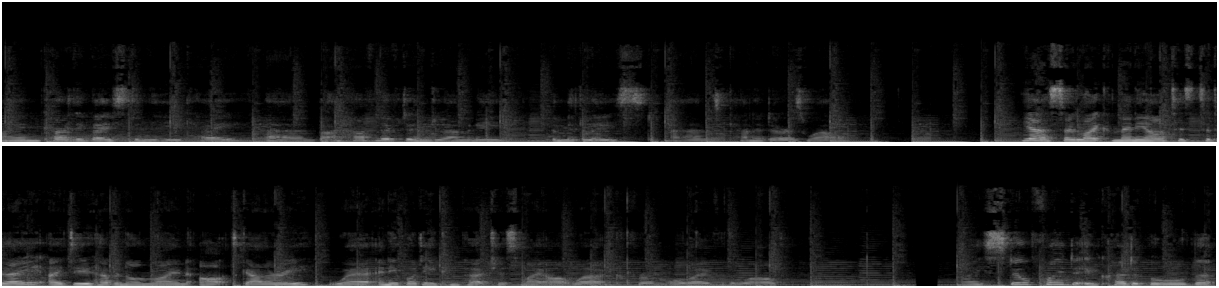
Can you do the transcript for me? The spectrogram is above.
I'm currently based in the UK, um, but I have lived in Germany, the Middle East and Canada as well. Yeah, so like many artists today, I do have an online art gallery where anybody can purchase my artwork from all over the world. I still find it incredible that,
